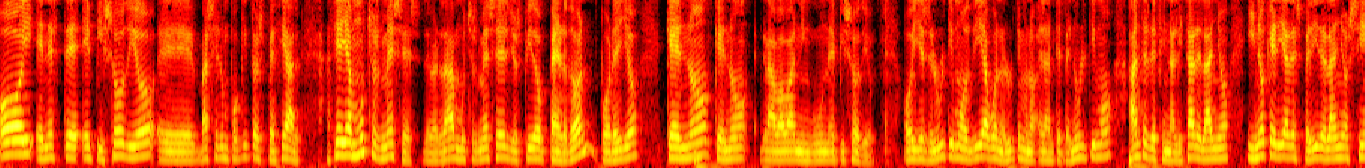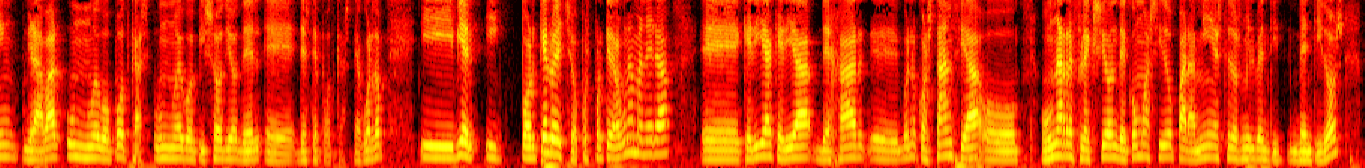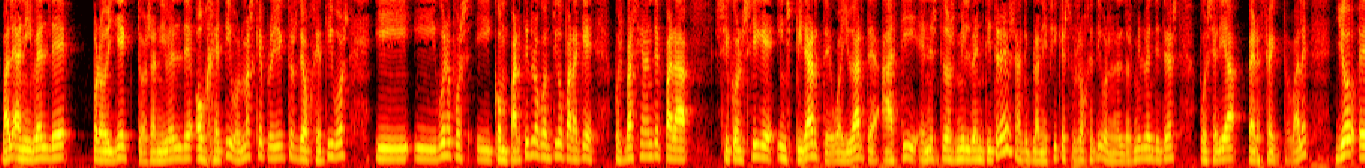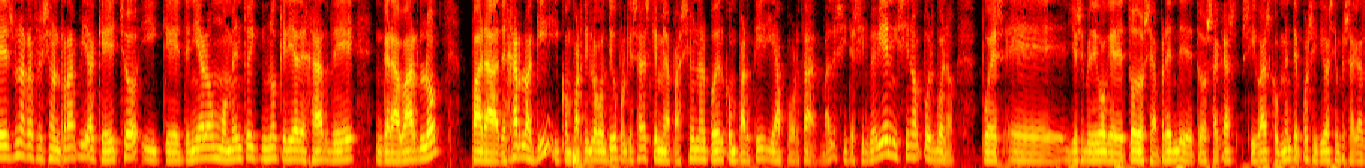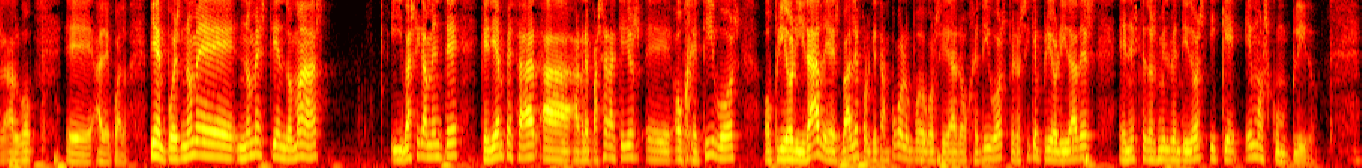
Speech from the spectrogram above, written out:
Hoy en este episodio eh, va a ser un poquito especial. Hacía ya muchos meses, de verdad, muchos meses, y os pido perdón por ello, que no, que no grababa ningún episodio. Hoy es el último día, bueno, el último no, el antepenúltimo, antes de finalizar el año, y no quería despedir el año sin grabar un nuevo podcast, un nuevo episodio del, eh, de este podcast, ¿de acuerdo? Y bien, ¿y por qué lo he hecho? Pues porque de alguna manera eh, quería, quería dejar, eh, bueno, constancia o, una reflexión de cómo ha sido para mí este 2022, ¿vale? A nivel de proyectos, a nivel de objetivos, más que proyectos de objetivos y, bueno, pues y compartirlo contigo para qué? Pues básicamente para si consigue inspirarte o ayudarte a ti en este 2023, a que planifiques tus objetivos en el 2023, pues sería perfecto, ¿vale? Yo es una reflexión rápida que he hecho y que tenía ahora un momento y no quería dejar de grabarlo para dejarlo aquí y compartirlo contigo porque sabes que me apasiona el poder compartir y aportar, ¿vale? Si te sirve bien y si no, pues bueno, pues eh, yo siempre digo que de todo se aprende y de todo sacas, si vas con mente positiva, siempre sacas algo eh, adecuado. Bien, pues no me, no me extiendo más. Y básicamente quería empezar a, repasar aquellos eh, objetivos o prioridades, ¿vale? Porque tampoco lo puedo considerar objetivos, pero sí que prioridades en este 2022 y que hemos cumplido.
